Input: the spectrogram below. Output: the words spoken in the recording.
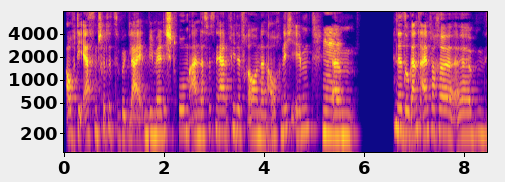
auch die ersten Schritte zu begleiten. Wie melde ich Strom an? Das wissen ja viele Frauen dann auch nicht eben. Mhm. Ähm, ne, so ganz einfache, ähm,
